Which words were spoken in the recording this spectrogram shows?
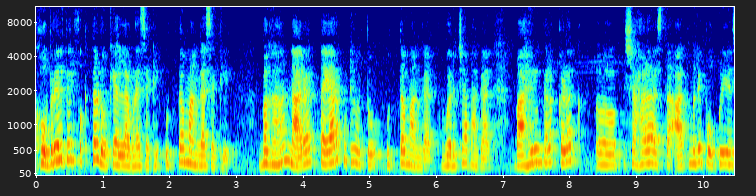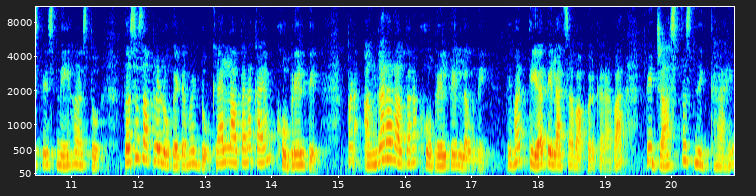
खोबरेल तेल फक्त डोक्याला लावण्यासाठी उत्तम अंगासाठी आहे. बघा नारळ तयार कुठे होतो? उत्तम अंगात वरच्या भागात. बाहेरून त्याला कडक शहाळा असतं आतमध्ये पोकळी असते स्नेह असतो. तसंच आपलं डोकं आहे. त्यामुळे डोक्याला लावताना कायम खोबरेल तेल. पण अंगाला लावताना खोबरेल तेल लावू नये. तेव्हा तिळ्या तेलाचा वापर करावा. ते जास्त स्निग्ध आहे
